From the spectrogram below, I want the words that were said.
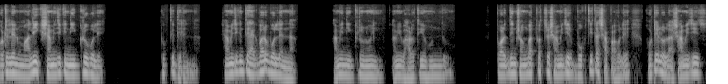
হোটেলের মালিক স্বামীজিকে নিগ্র বলে ঢুকতে দিলেন না। স্বামীজি কিন্তু একবারও বললেন না, আমি নিগ্র নই, আমি ভারতীয় হিন্দু। পরের দিন সংবাদপত্রে স্বামীজির বক্তৃতা ছাপা হলে হোটেলওয়ালা স্বামীজির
